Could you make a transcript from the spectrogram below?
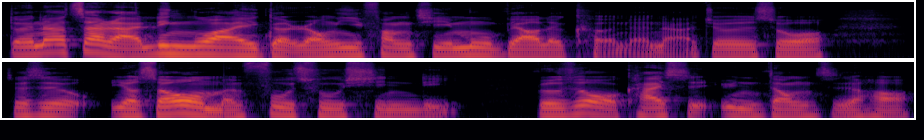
对，那再来另外一个容易放弃目标的可能呢，就是说。就是有时候我们付出心力，比如说我开始运动之后，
